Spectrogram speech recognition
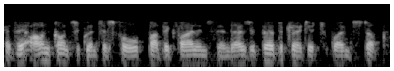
If there aren't consequences for public violence, then those who perpetrate it won't stop.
